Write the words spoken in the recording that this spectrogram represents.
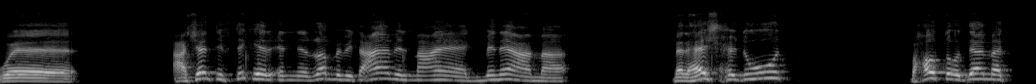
وعشان تفتكر إن الرب بيتعامل معاك بنعمة ملهاش حدود بحط قدامك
